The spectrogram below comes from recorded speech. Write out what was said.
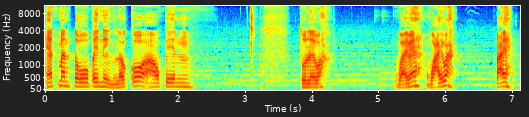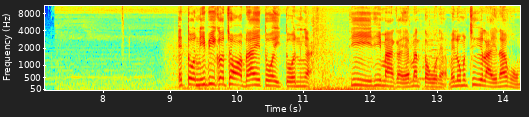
แอดมันโตไปหนึ่งแล้วก็เอาเป็น ตัวอะไรวะ ไหวไหมไหววะ ไป ไอตัวนี้พี่ก็ชอบนะไอตัวอีกตัวหนึ่งอะที่ที่มากับแอดมันโตเนี่ยไม่รู้มันชื่ออะไรนะผม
